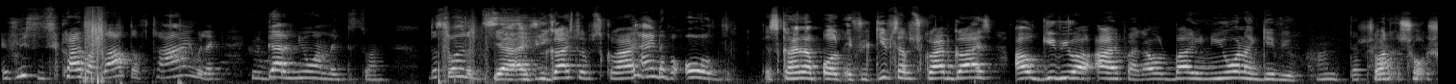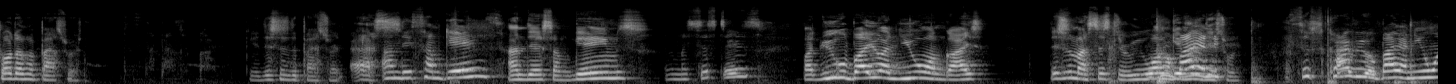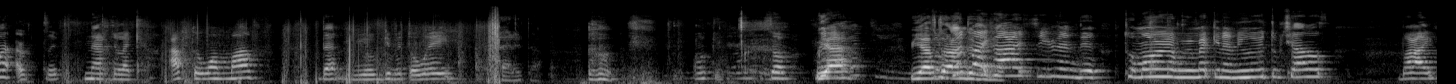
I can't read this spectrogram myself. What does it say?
If you subscribe a lot of time, like you'll get a new one like this one. This one is Yeah, if you guys subscribe, kind of old. It's kind of old. If you keep subscribed, guys, I'll give you an iPad. I will buy a new one and give you. And the Show, show, show them a password. This is the password, guys. Okay, this is the password. S. And there's some games. and there's some games. And my sisters. But we will buy you a new one, guys. This is my sister. We will won't give you this one. Subscribe, you will buy a new one. The next, like after one month, then you'll give it away. Okay. So Yeah, we have So to end the video. guys. See you in the tomorrow. We're making a new YouTube channel. Bye.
